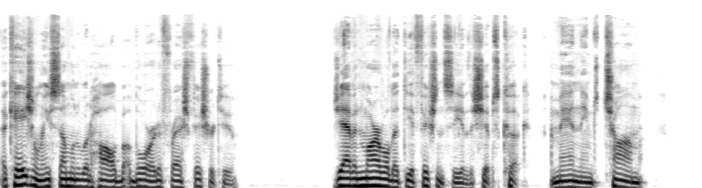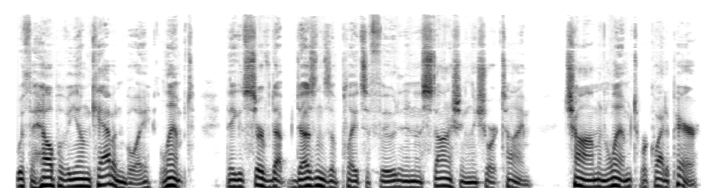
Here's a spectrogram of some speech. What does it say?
Occasionally someone would haul aboard a fresh fish or two. Javin marveled at the efficiency of the ship's cook, a man named Chom. With the help of a young cabin boy, Lempt, they served up dozens of plates of food in an astonishingly short time. Chom and Lempt were quite a pair.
